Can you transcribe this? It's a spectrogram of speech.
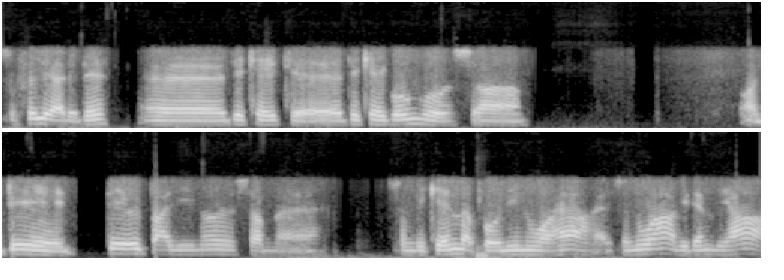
Selvfølgelig er det det. Øh, det, kan ikke, øh, det kan ikke undgås, og, og det, det er jo ikke bare lige noget, som, øh, som vi kender på lige nu og her. Altså nu har vi dem, vi har,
